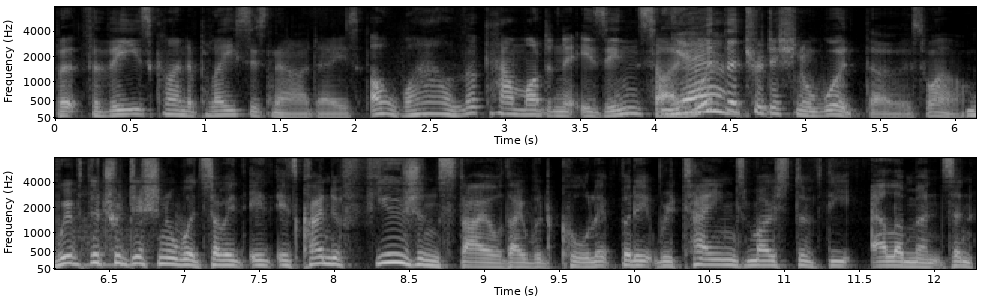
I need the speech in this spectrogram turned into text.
But for these kind of places nowadays, oh wow, look how modern it is inside. Yeah. With the traditional wood though as well. with the traditional wood. So it, it, it's kind of fusion style, they would call it, but it retains most of the elements. And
